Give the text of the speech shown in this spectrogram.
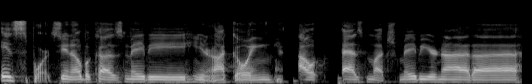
is sports, you know, because maybe you're not going out as much. Maybe you're not uh,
